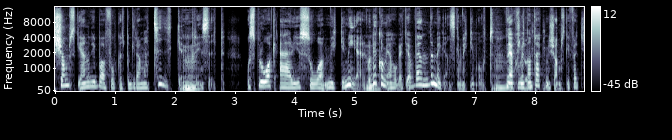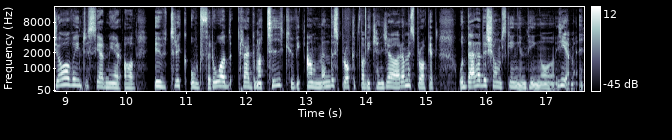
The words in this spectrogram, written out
Chomsky, han hade ju bara fokus på grammatiken mm. i princip. Och språk är ju så mycket mer. Mm. Och det mm. kommer jag ihåg att jag vände mig ganska mycket mot mm, när jag kom i kontakt med Chomsky. För att jag var intresserad mer av uttryck, ordförråd, pragmatik, hur vi använder språket, vad vi kan göra med språket. Och där hade Chomsky ingenting att ge mig.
